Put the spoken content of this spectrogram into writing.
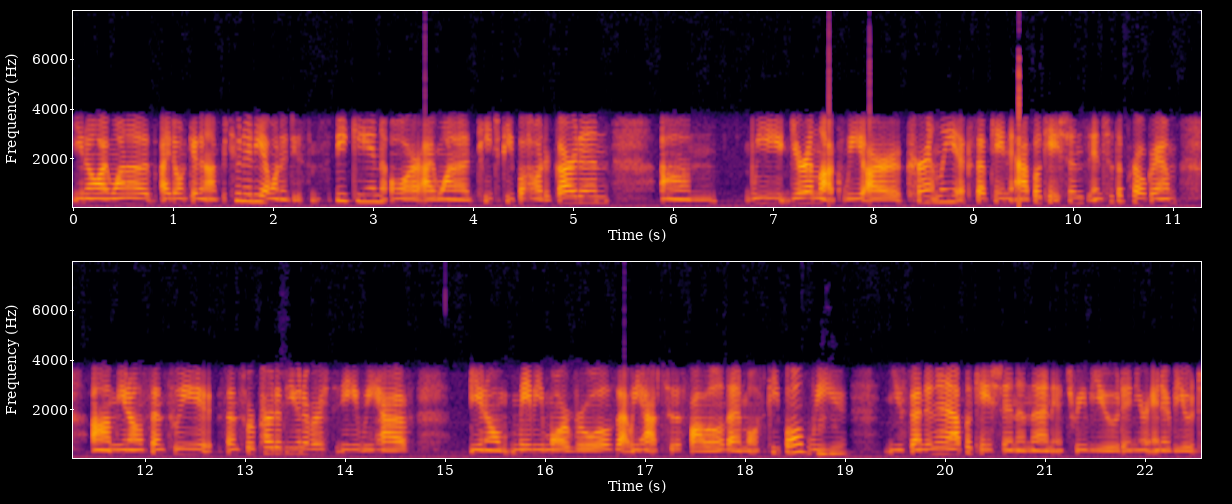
you know, I want to I don't get an opportunity, I want to do some speaking or I want to teach people how to garden. Um we you're in luck. We are currently accepting applications into the program. Um, you know, since we since we're part of the university, we have you know maybe more rules that we have to follow than most people. We you send in an application and then it's reviewed and you're interviewed,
